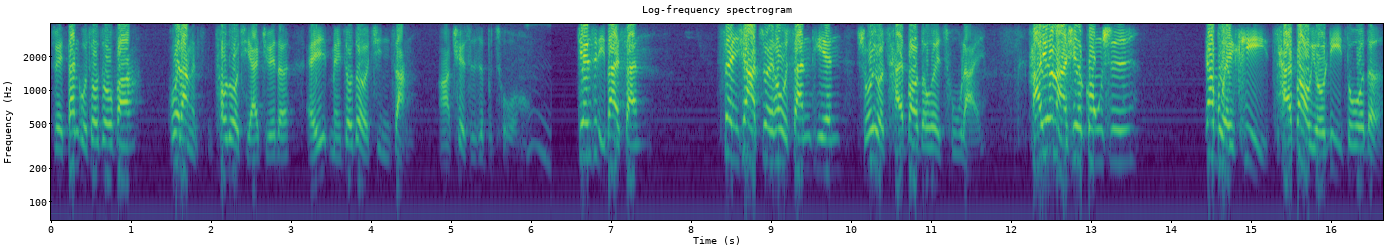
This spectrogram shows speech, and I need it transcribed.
所以单股周周发会让你操作起来觉得，哎、欸，每周都有进账啊，确实是不错。嗯，今天是礼拜三，剩下最后三天，所有财报都会出来，还有哪些公司要不会去财报有利多的？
